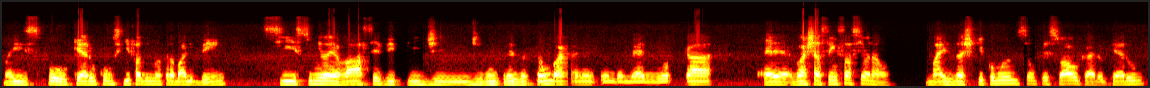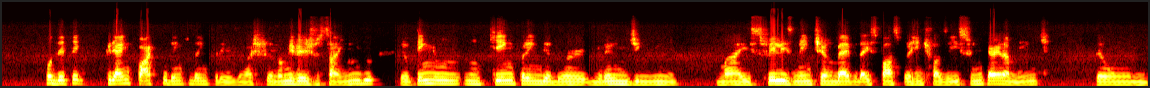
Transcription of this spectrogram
mas pô, quero conseguir fazer meu trabalho bem. Se isso me levar a ser VP de, de uma empresa tão bacana quanto a Ambev, vou ficar, é, vou achar sensacional. Mas acho que como ambição pessoal, cara, eu quero poder ter, criar impacto dentro da empresa. Eu acho que eu não me vejo saindo. Eu tenho um, um que empreendedor grande em mim, mas felizmente a Ambev dá espaço para a gente fazer isso internamente. Então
